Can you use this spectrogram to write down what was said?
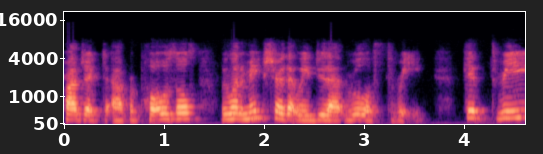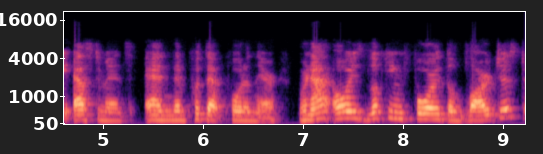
project uh, proposals, we want to make sure that we do that rule of three get three estimates and then put that quote in there. We're not always looking for the largest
